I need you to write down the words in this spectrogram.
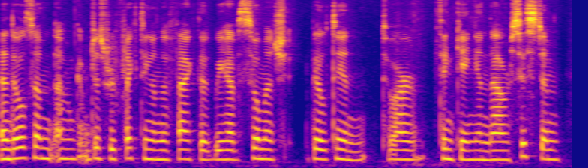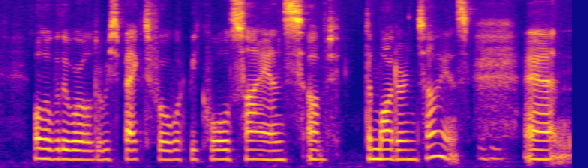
And also, I'm, I'm, just reflecting on the fact that we have so much built in to our thinking and our system all over the world, respect for what we call science of the modern science. Mm-hmm. And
